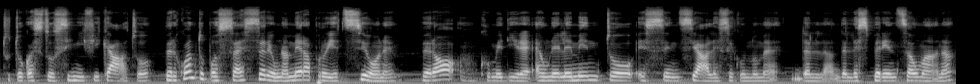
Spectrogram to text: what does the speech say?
tutto questo significato, per quanto possa essere una mera proiezione, però, come dire, è un elemento essenziale, secondo me, del, dell'esperienza umana,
